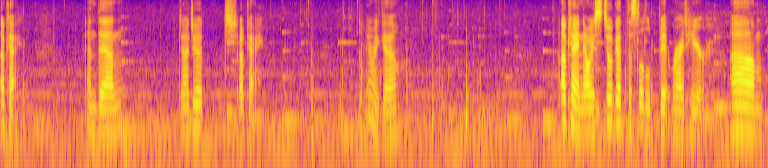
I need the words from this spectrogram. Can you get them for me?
Okay. And then... Did I do it? Okay. There we go. Okay, now we still got this little bit right here. Um...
